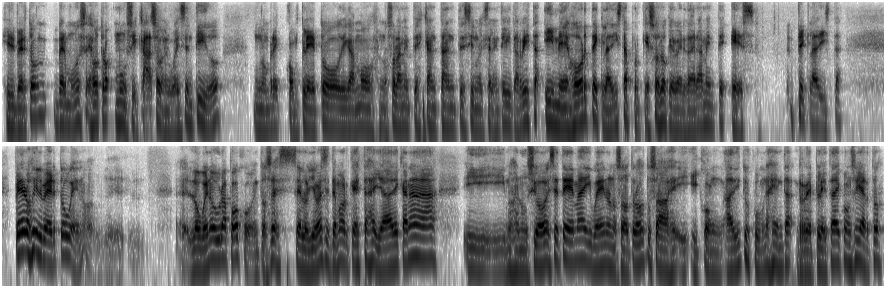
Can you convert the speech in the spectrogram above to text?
Gilberto Bermúdez es otro musicazo en el buen sentido, un hombre completo, digamos, no solamente es cantante, sino excelente guitarrista y mejor tecladista, porque eso es lo que verdaderamente es, tecladista. Pero Gilberto, bueno, eh, lo bueno dura poco, entonces se lo lleva al sistema de orquestas allá de Canadá y, y nos anunció ese tema y bueno, nosotros, tú sabes, y, y con Aditus, con una agenda repleta de conciertos,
